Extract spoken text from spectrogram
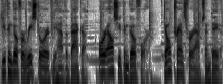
You can go for restore if you have the backup, or else you can go for don't transfer apps and data.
